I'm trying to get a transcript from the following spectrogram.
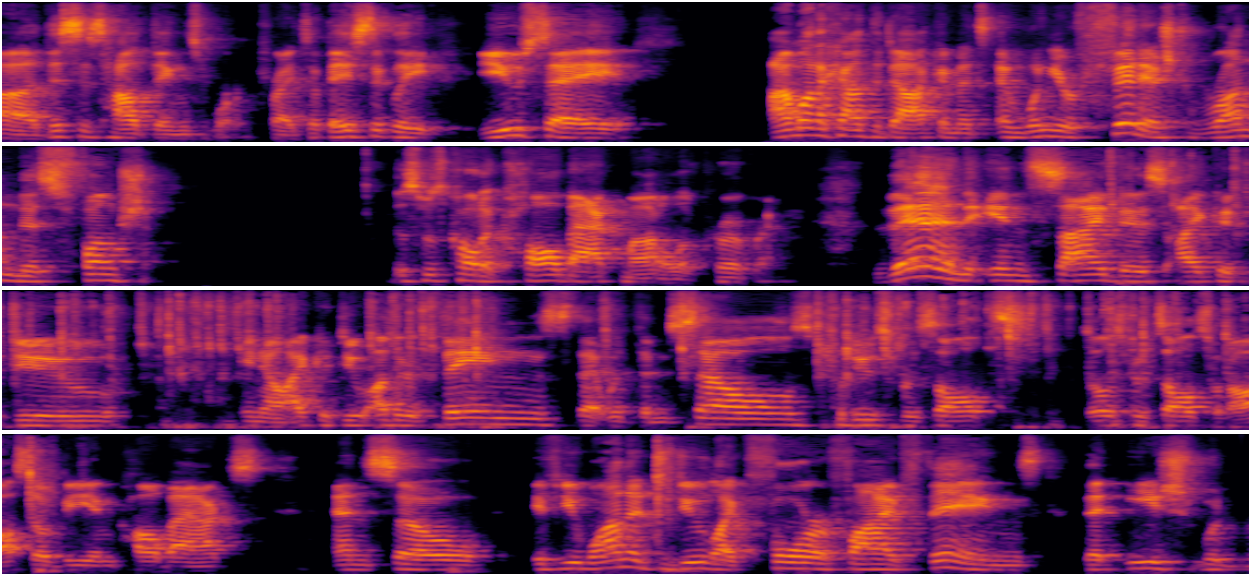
uh, this is how things worked, right? So basically you say, I want to count the documents, and when you're finished, run this function. This was called a callback model of programming. Then inside this, I could do, you know, I could do other things that would themselves produce results. Those results would also be in callbacks. And so if you wanted to do like four or five things that each would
